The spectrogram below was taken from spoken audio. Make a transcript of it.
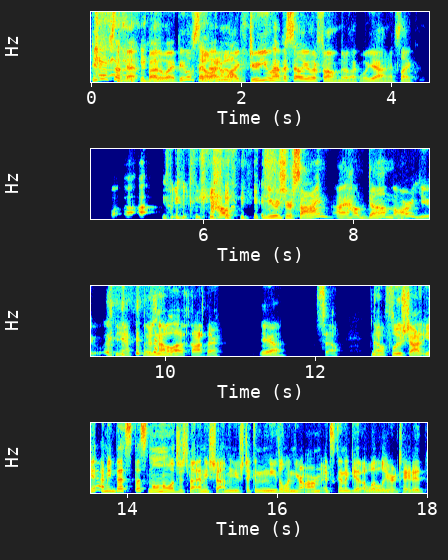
People have said that, by the way. People have said No, that. I'm like, do you have a cellular phone? They're like, well, yeah. And it's like, uh, uh, how? here's your sign. I, how dumb are you? yeah there's not a lot of thought there yeah. So no flu shot. Yeah, I mean that's that's normal with just about any shot. I mean you're sticking a needle in your arm, it's gonna get a little irritated.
